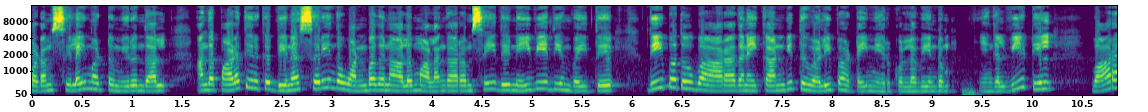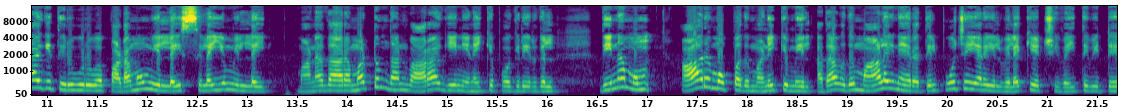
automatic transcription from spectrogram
படம் சிலை மட்டும் இருந்தால் அந்த படத்திற்கு தினசரி இந்த ஒன்பது நாளும் அலங்காரம் செய்து நெய்வேத்தியம் வைத்து தீபதூப ஆராதனை காண்பித்து வழிபாட்டை மேற்கொள்ள வேண்டும். எங்கள் வீட்டில் வாராகி திருவுருவ படமும் இல்லை சிலையும் இல்லை. மனதார மட்டும் தான் வாராகியை நினைக்கப் போகிறீர்கள். தினமும் ஆறு முப்பது மணிக்கு மேல் அதாவது மாலை நேரத்தில் பூஜை அறையில் விளக்கேற்றி வைத்துவிட்டு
